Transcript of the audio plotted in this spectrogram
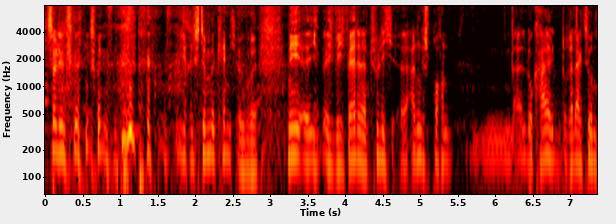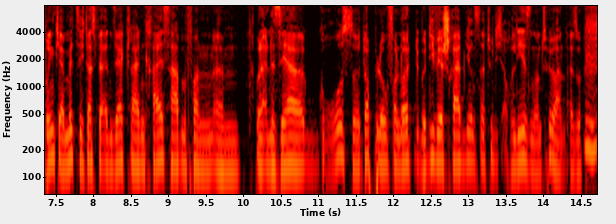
Entschuldigung, Entschuldigung. Ihre Stimme kenne ich irgendwo. Nee, äh, ich, ich, werde natürlich äh, angesprochen. Äh, Lokalredaktion bringt ja mit sich, dass wir einen sehr kleinen Kreis haben von, ähm, oder eine sehr große Doppelung von Leuten, über die wir schreiben, die uns natürlich auch lesen und hören. Also Mhm.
